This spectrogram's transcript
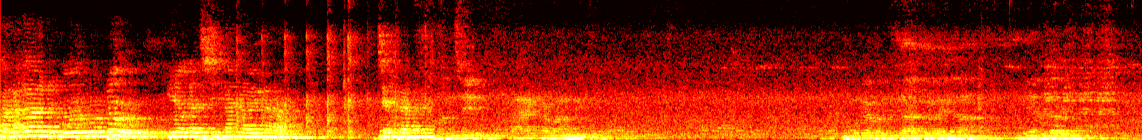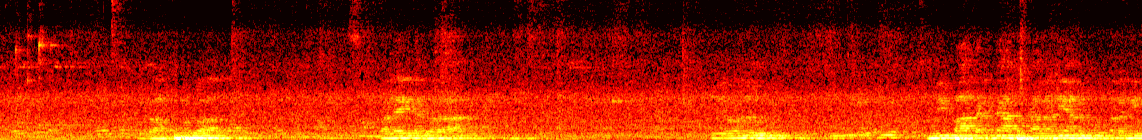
కలగాలని కోరుకుంటూ ఈ యొక్క చిన్న కవిత చెప్పాను మంచి కార్యక్రమాన్ని విద్యార్థులైన మీ అందరూ ఒక అపూర్వ కలయిక ద్వారా ఈరోజు మీ పాత జ్ఞాపకాలని అనుభూతులని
